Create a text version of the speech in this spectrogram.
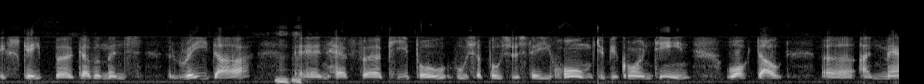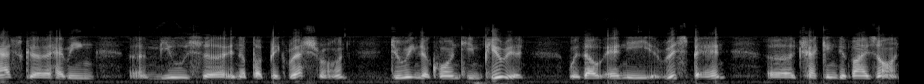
escaped uh, government's radar, and have uh, people who are supposed to stay home to be quarantined walked out uh, unmasked, uh, having uh, meals uh, in a public restaurant during the quarantine period without any wristband uh, tracking device on.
